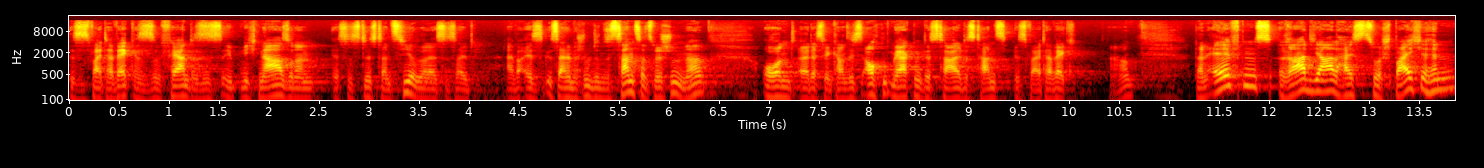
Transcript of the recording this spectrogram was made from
es ist weiter weg, es ist entfernt, es ist eben nicht nah, sondern es ist distanziert oder es ist halt einfach, es ist eine bestimmte Distanz dazwischen. Ne? Und äh, deswegen kann man sich das auch gut merken, distal, Distanz ist weiter weg. Ja? Dann elftens, radial heißt zur Speiche hin.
